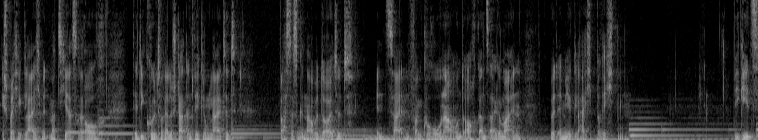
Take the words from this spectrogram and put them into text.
Ich spreche gleich mit Matthias Rauch, der die kulturelle Stadtentwicklung leitet. Was das genau bedeutet, in Zeiten von Corona und auch ganz allgemein, wird er mir gleich berichten. Wie geht's?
